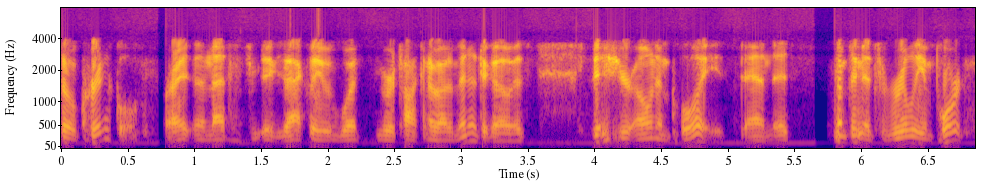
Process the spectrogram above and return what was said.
so critical, right? And that's exactly what we were talking about a minute ago. Is this your own employees, and it's something that's really important.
